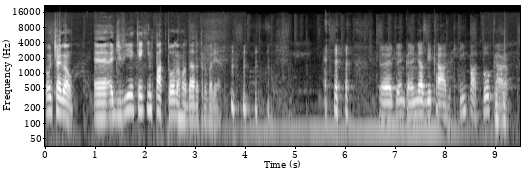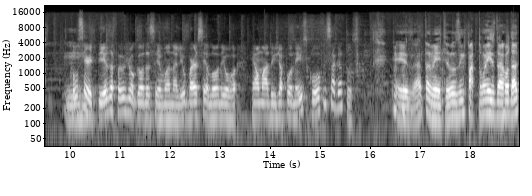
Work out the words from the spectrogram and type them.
Bom, Tiagão, é, adivinha quem que empatou na rodada pra variar? é, tem, engasguei com a água. Quem empatou, cara, com uhum. certeza foi o jogão da semana ali, o Barcelona e o Real Madrid japonês, Cofre e Sagantoso. Exatamente, os empatões da rodada.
